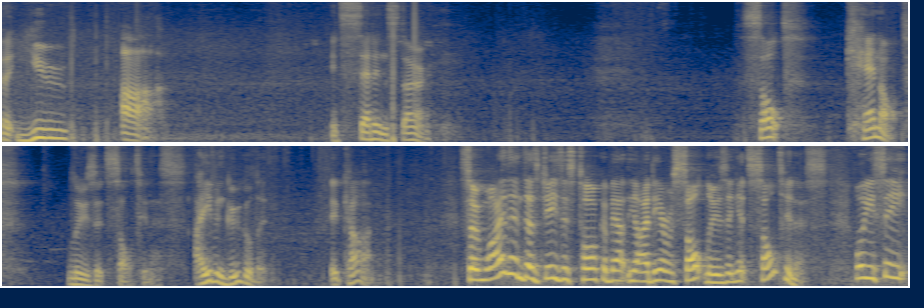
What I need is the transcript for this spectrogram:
but you are. It's set in stone. Salt cannot lose its saltiness. I even Googled it. It can't. So, why then does Jesus talk about the idea of salt losing its saltiness? Well, you see,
